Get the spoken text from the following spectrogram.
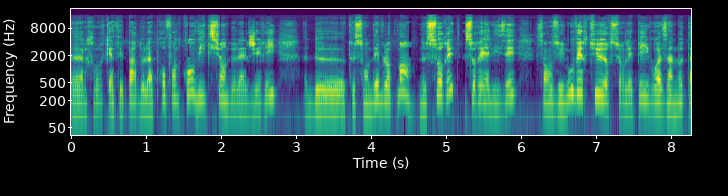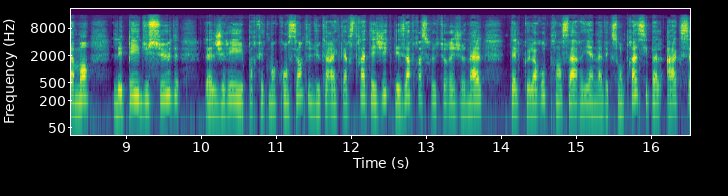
euh qui a fait part de la profonde conviction de l'Algérie que son développement ne saurait se réaliser sans une ouverture sur les pays voisins, notamment les pays du Sud. L'Algérie est parfaitement consciente du caractère stratégique des infrastructures régionales telles que la route transsaharienne avec son principal axe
